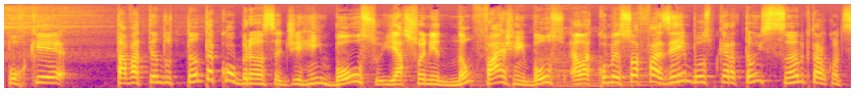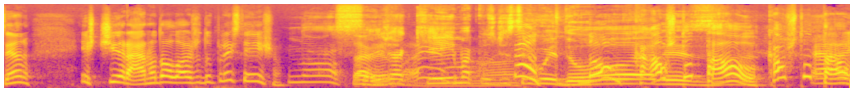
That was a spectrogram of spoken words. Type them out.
Porque tava tendo tanta cobrança de reembolso e a Sony não faz reembolso, ela começou a fazer reembolso porque era tão insano o que tava acontecendo, eles tiraram da loja do PlayStation. Nossa, Sabe? já queima com os Não, distribuidores. não, caos total, caos É, total, o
